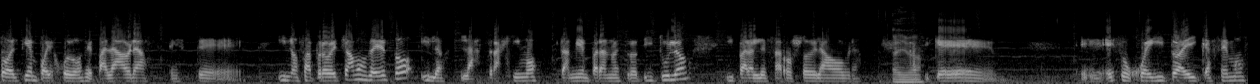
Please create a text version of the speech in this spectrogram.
todo el tiempo hay juegos de palabras, este, y nos aprovechamos de eso y los, las trajimos también para nuestro título y para el desarrollo de la obra. Así que eh, es un jueguito ahí que hacemos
